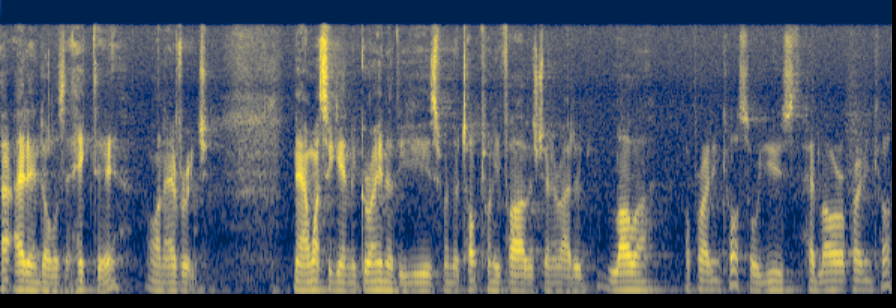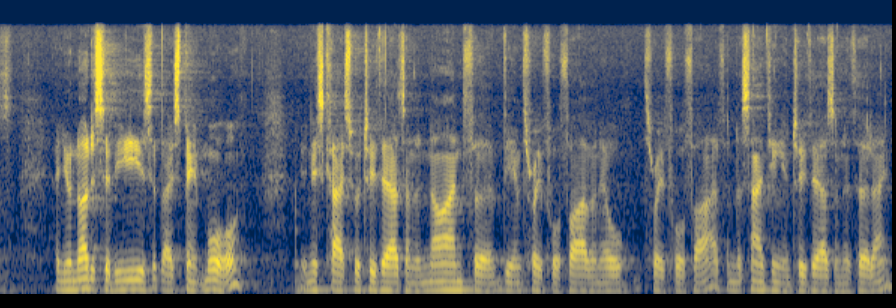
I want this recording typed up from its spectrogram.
$18 a hectare on average. Now, once again, the green are the years when the top 25 has generated lower operating costs or used had lower operating costs. And you'll notice that the years that they spent more, in this case were 2009 for the M345 and L345, and the same thing in 2013.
